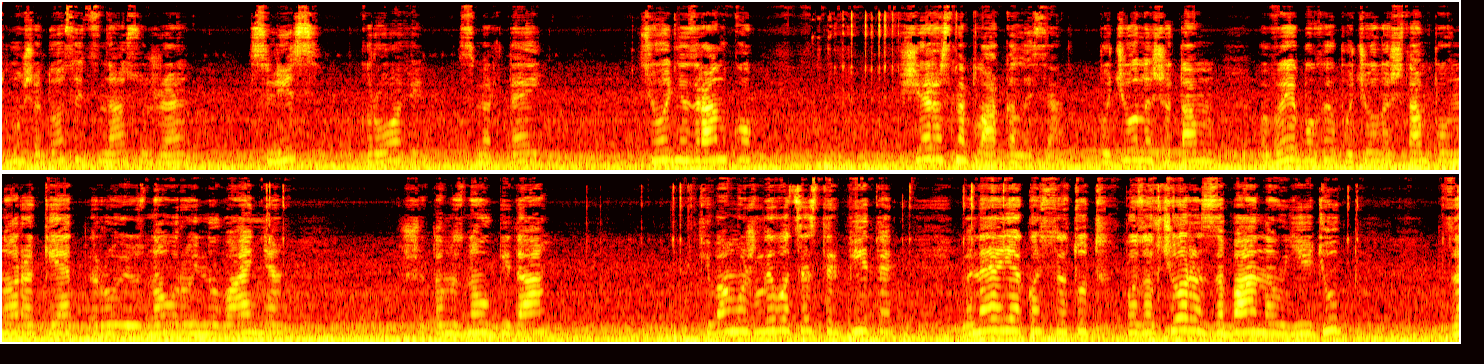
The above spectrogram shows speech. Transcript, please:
тому що досить з нас уже сліз, крові, смертей. Сьогодні зранку ще раз наплакалися. Почули, що там вибухи, почули, що там повно ракет, знову руйнування, що там знову біда. Хіба можливо це стерпіти? Мене якось тут позавчора забанив YouTube за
